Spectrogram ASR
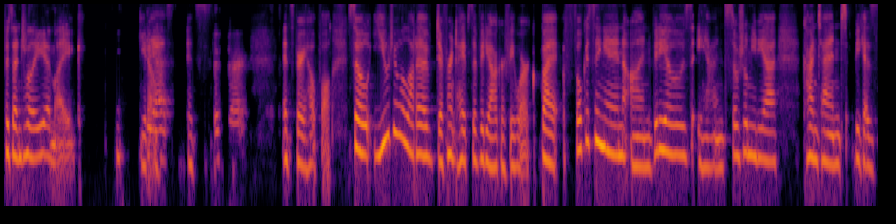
potentially and like you know yes, it's for sure. It's very helpful. So, you do a lot of different types of videography work, but focusing in on videos and social media content, because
